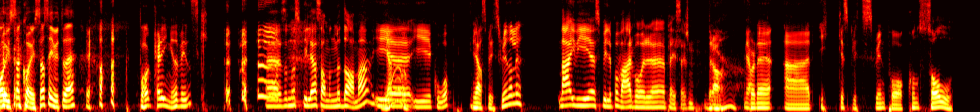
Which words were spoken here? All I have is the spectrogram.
Oisa koisa, sier vi til det. På klingende finsk. uh, så nå spiller jeg sammen med dama i, Ja. eh, i co-op. Ja, split screen, eller? Nei, vi spiller på hver vår PlayStation. Bra. Ja. For det er ikke split screen på konsoll.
